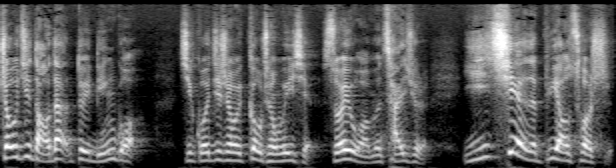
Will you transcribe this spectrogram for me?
洲际导弹对邻国及国际社会构成威胁，所以我们采取了一切的必要措施，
